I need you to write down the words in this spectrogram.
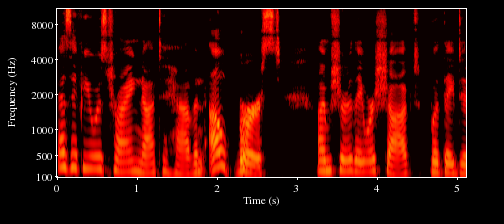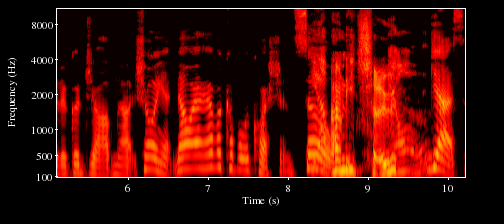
as if he was trying not to have an outburst. I'm sure they were shocked, but they did a good job not showing it. Now, I have a couple of questions. So, Yep. Only two. No. Yes,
